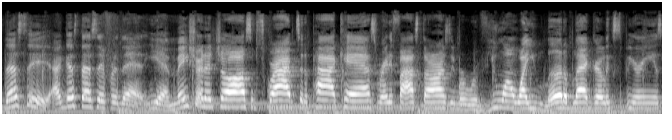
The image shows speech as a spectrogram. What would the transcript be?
That's it. I guess that's it for that. Yeah, make sure that y'all subscribe to the podcast, rate it five stars, leave a review on why you love the Black Girl Experience.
